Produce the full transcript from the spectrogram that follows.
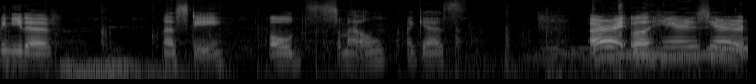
We need a musty old smell, I guess. All right, well here's your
